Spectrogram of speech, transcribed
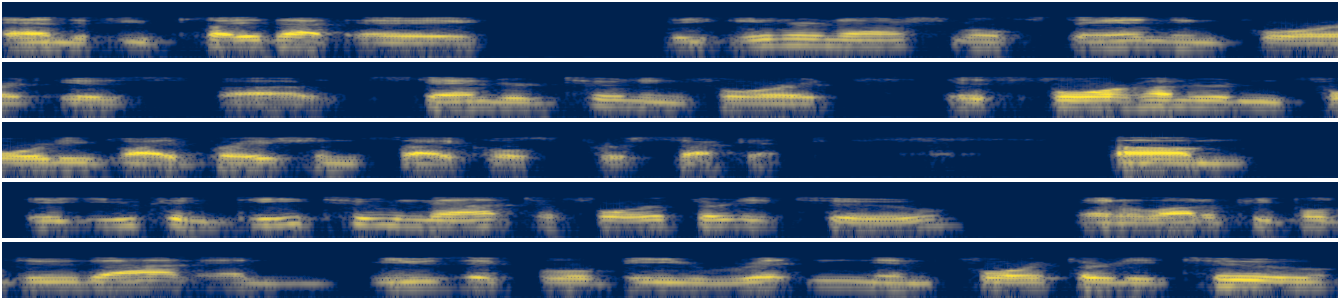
And if you play that A, the international standing for it is uh, standard tuning for it is 440 vibration cycles per second. Um, it, you can detune that to 432, and a lot of people do that, and music will be written in 432.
